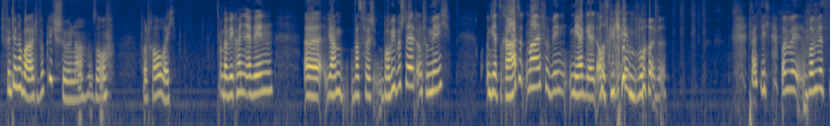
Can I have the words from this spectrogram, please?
Ich finde den aber halt wirklich schöner. So, voll traurig. Aber wir können erwähnen, äh, wir haben was für Bobby bestellt und für mich. Und jetzt ratet mal, für wen mehr Geld ausgegeben wurde. Ich weiß nicht, wollen wir, wollen wir es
